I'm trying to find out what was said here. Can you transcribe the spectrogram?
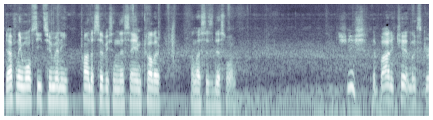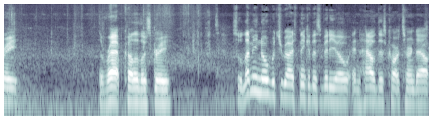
Definitely won't see too many Honda Civics in this same color unless it's this one Sheesh, the body kit looks great the wrap color looks great so let me know what you guys think of this video and how this car turned out.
